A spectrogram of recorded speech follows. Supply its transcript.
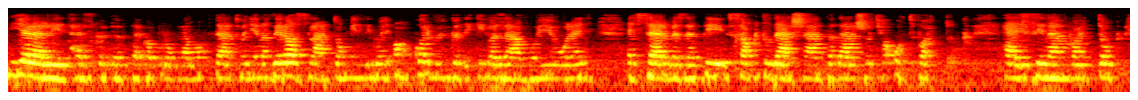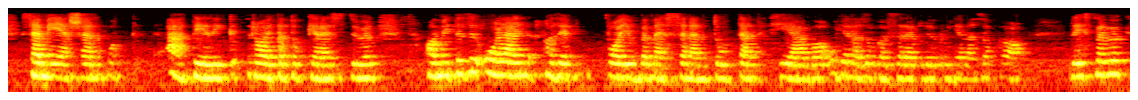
jelenléthez kötöttek a programok, tehát hogy én azért azt látom mindig, hogy akkor működik igazából jól egy, egy szervezeti szaktudás átadás, hogyha ott vagytok helyszínen vagytok, személyesen ott átélik rajtatok keresztül, amit az online azért valljuk be messze nem tud, tehát hiába ugyanazok a szereplők, ugyanazok a résztvevők,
